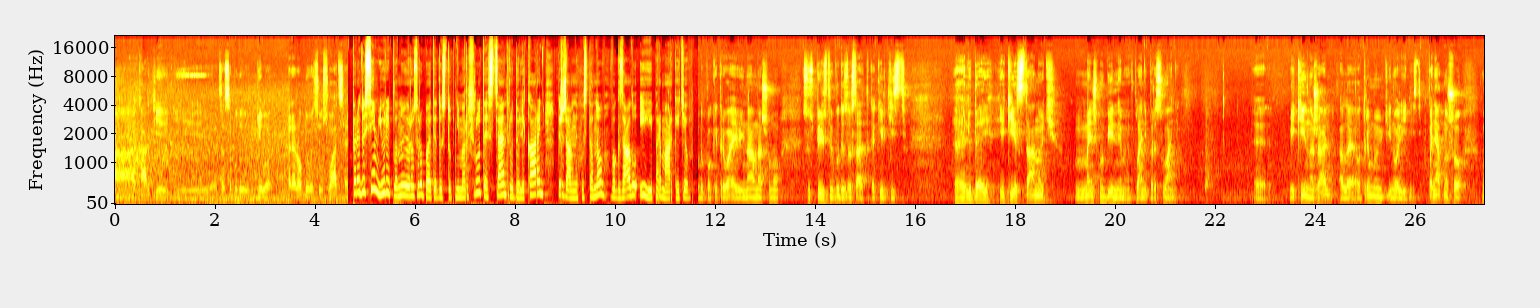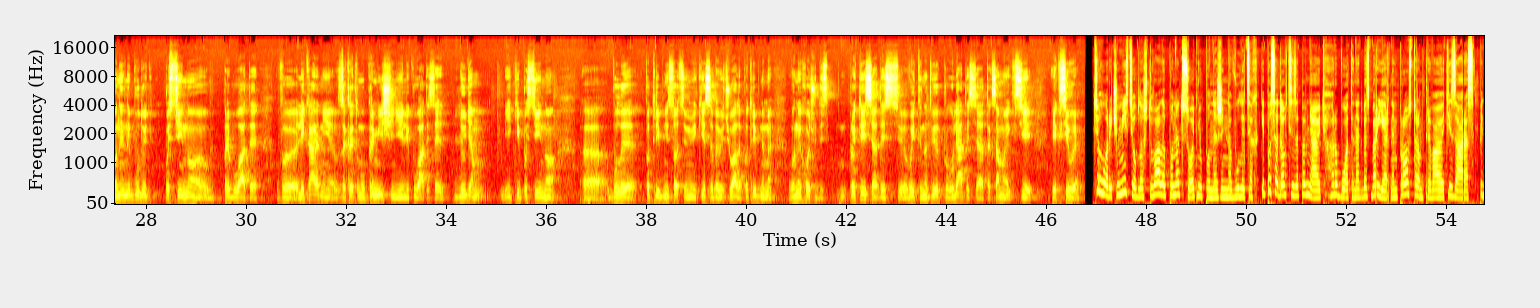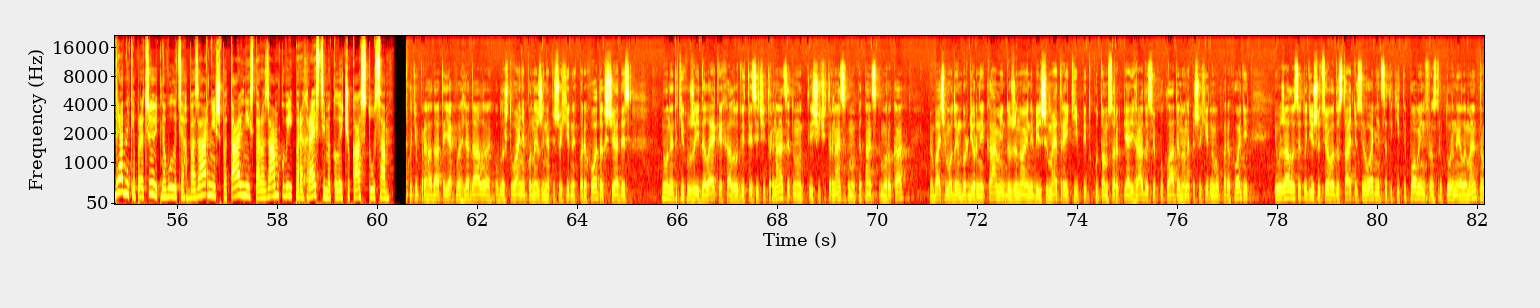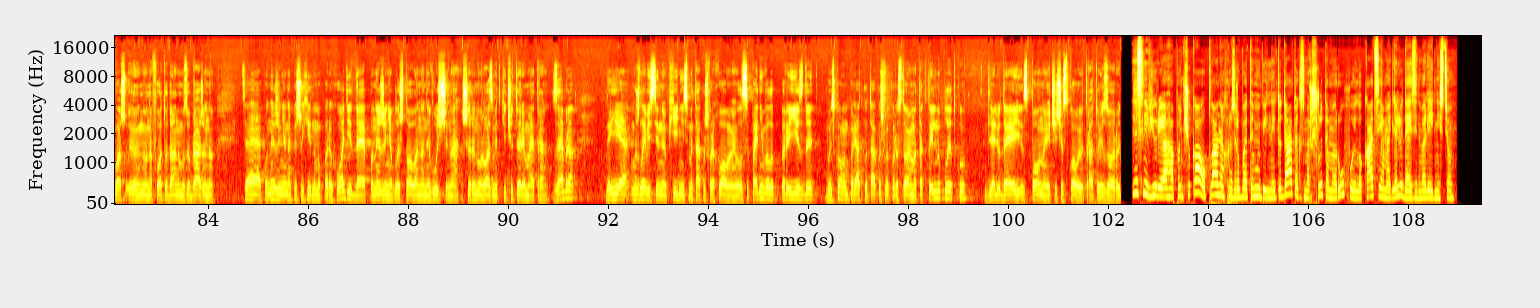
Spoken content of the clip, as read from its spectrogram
карті, і це все буде діло перероблюватися, усуватися. Передусім, Юрій планує розробити доступні маршрути з центру до лікарень, державних установ, вокзалу і гіпермаркетів. Допоки триває війна в нашому суспільстві, буде зростати така кількість людей, які стануть менш мобільними в плані пересування, е, які, на жаль, але отримують інвалідність. Понятно, що вони не будуть постійно перебувати в лікарні, в закритому приміщенні і лікуватися. Людям, які постійно е, були потрібні соціуму, які себе відчували потрібними, вони хочуть десь пройтися, десь вийти на двір, прогулятися, так само, як всі, як всі ви. Цьогоріч у місті облаштували понад сотню понижень на вулицях. І посадовці запевняють, роботи над безбар'єрним простором тривають і зараз. Підрядники працюють на вулицях Базарній, Шпитальній, Старозамковій, перехресті Миколайчука, Стуса. Хотів пригадати, як виглядали облаштування понижень на пішохідних переходах ще десь, ну не таких уже й далеких, але у 2013, 2014, 2015 роках ми бачимо один бордюрний камінь довжиною не більше метра, який під кутом 45 градусів покладено на пішохідному переході. І вважалося тоді, що цього достатньо. Сьогодні це такий типовий інфраструктурний елемент на ваш е, ну, на фото даному зображено. Це пониження на пішохідному переході, де пониження облаштовано не вужче на ширину розмітки 4 метра зебра, де є можливість і необхідність. Ми також враховуємо велосипедні велопереїзди. В військовому порядку також використовуємо тактильну плитку для людей з повною чи частковою втратою зору. Зі слів Юрія Гапончука, у планах розробити мобільний додаток з маршрутами руху і локаціями для людей з інвалідністю.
